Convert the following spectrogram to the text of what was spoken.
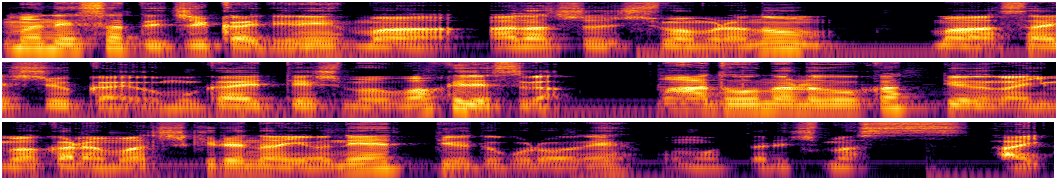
まあね、さて次回でね、まあ、足立と島村の、まあ、最終回を迎えてしまうわけですが、まあ、どうなるのかっていうのが今から待ちきれないよねっていうところをね、思ったりします。はい。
